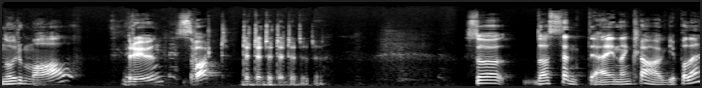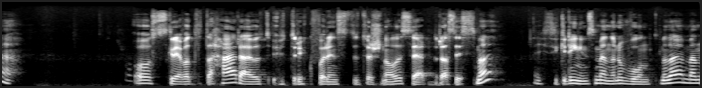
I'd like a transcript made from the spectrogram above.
normal, brun, svart. Så da sendte jeg inn en klage på det. Og skrev at dette her er jo et uttrykk for institusjonalisert rasisme. Det er sikkert ingen som mener noe vondt med det, men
